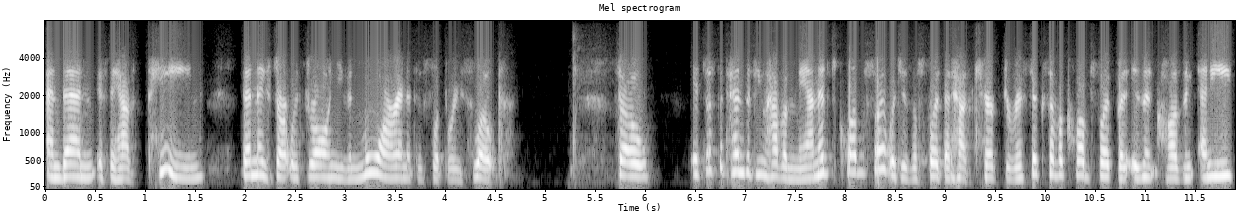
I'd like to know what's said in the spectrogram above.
And then if they have pain, then they start withdrawing even more and it's a slippery slope. So it just depends if you have a managed club foot, which is a foot that has characteristics of a club foot but isn't causing any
